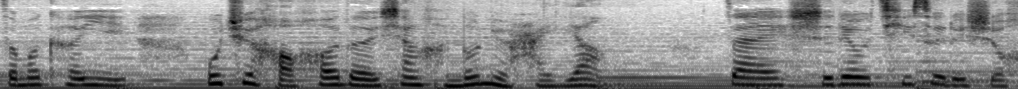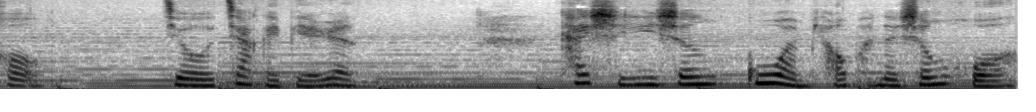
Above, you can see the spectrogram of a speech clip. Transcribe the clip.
怎么可以不去好好的像很多女孩一样，在十六七岁的时候就嫁给别人，开始一生锅碗瓢盆的生活？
